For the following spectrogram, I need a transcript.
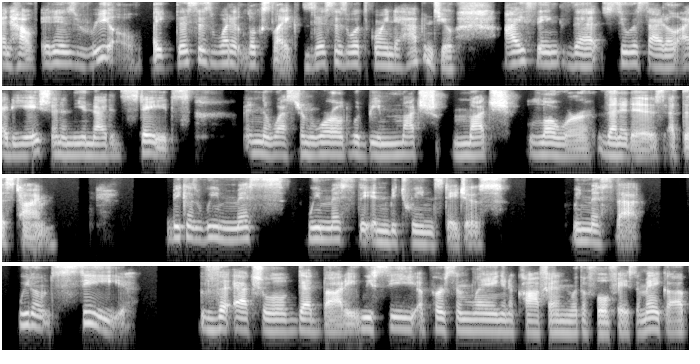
and how it is real. Like, this is what it looks like. This is what's going to happen to you. I think that suicidal ideation in the United States, in the Western world, would be much, much lower than it is at this time because we miss we miss the in between stages we miss that we don't see the actual dead body. We see a person laying in a coffin with a full face of makeup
